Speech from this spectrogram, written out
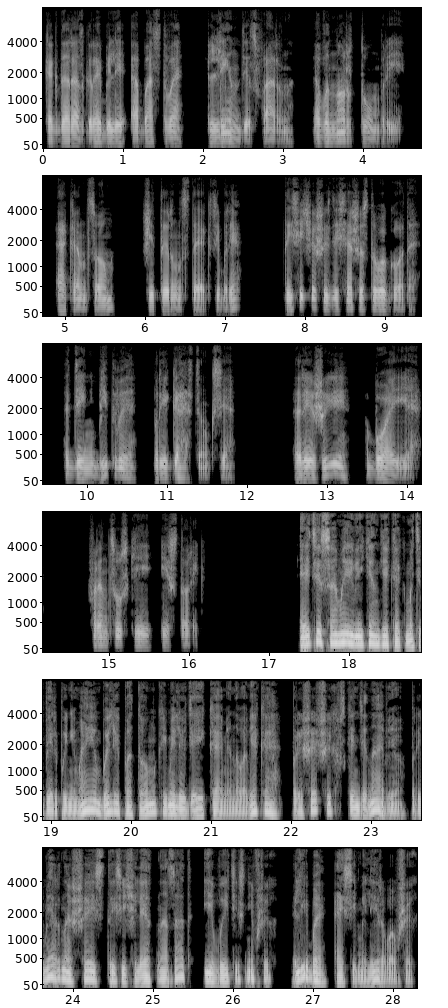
когда разграбили аббатство Линдисфарн в Нортумбрии, а концом 14 октября 1066 года, день битвы при Гастингсе. Режи Буайе, французский историк. Эти самые викинги, как мы теперь понимаем, были потомками людей каменного века, пришедших в Скандинавию примерно 6 тысяч лет назад и вытеснивших, либо ассимилировавших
